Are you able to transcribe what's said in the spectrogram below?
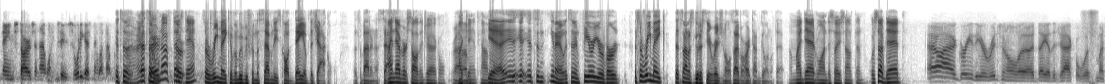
name stars in that one too. So what do you guys think about that one? It's a right, that's fair a, enough. It's Thanks, a, Dan. It's a remake of a movie from the 70s called Day of the Jackal. It's about an assassin. I never saw The Jackal. I Um, can't comment. Yeah, it, it, it's an you know, it's an inferior ver it's a remake that's not as good as the original, so I have a hard time going with that. Uh, My dad wanted to say something. What's up, Dad? Well, I agree. The original uh, Day of the Jackal was much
